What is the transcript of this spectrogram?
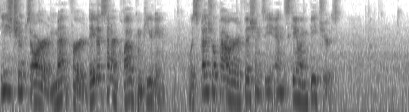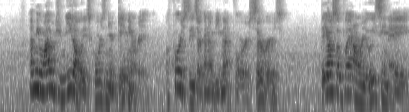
These chips are meant for data center cloud computing with special power efficiency and scaling features. I mean, why would you need all these cores in your gaming rig? Of course, these are going to be meant for servers. They also plan on releasing a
